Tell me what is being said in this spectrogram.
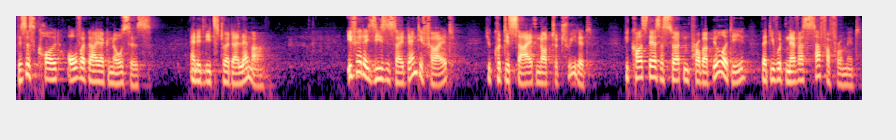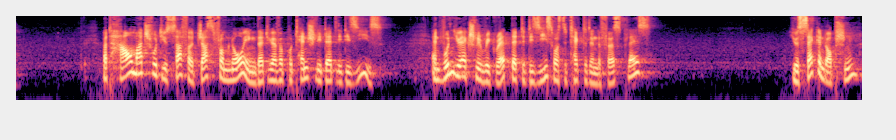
This is called overdiagnosis, and it leads to a dilemma. If a disease is identified, you could decide not to treat it because there's a certain probability that you would never suffer from it. But how much would you suffer just from knowing that you have a potentially deadly disease? And wouldn't you actually regret that the disease was detected in the first place? Your second option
